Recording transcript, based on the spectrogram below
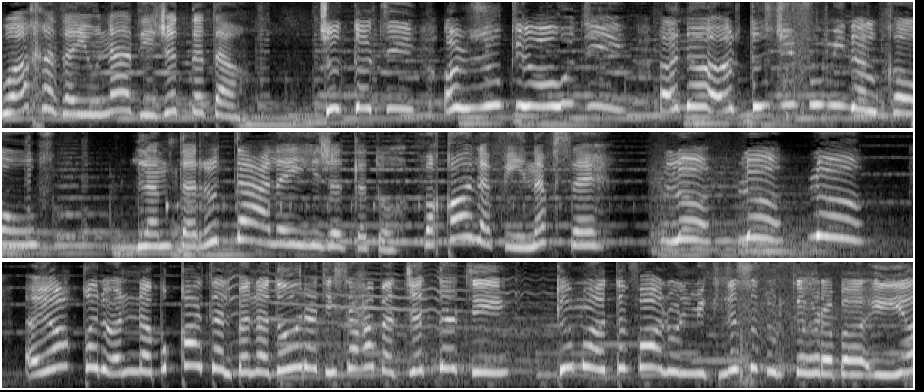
وأخذ ينادي جدته. جدتي أرجوك عودي أنا أرتجف من الخوف. لم ترد عليه جدته. فقال في نفسه لا لا لا. أيعقل أن بقعة البندورة سحبت جدتي. كما تفعل المكنسة الكهربائية؟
